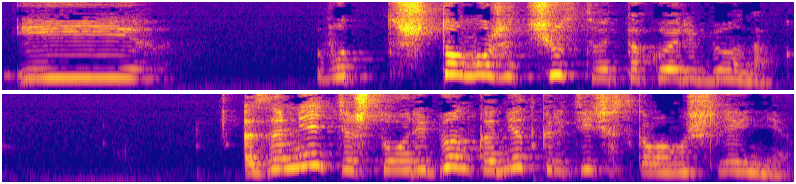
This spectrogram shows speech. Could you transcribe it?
И вот что может чувствовать такой ребенок? Заметьте, что у ребенка нет критического мышления.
